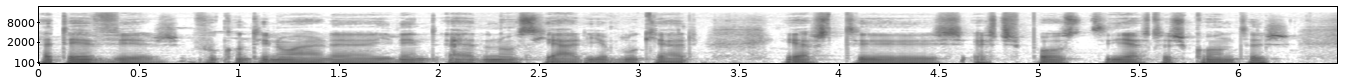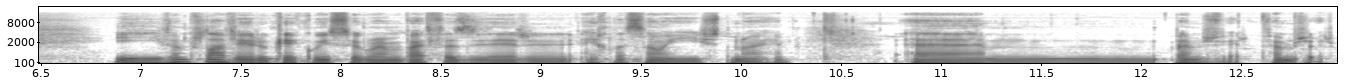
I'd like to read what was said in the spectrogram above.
até ver, vou continuar a, a denunciar e a bloquear estes, estes posts e estas contas e vamos lá ver o que é que o Instagram vai fazer em relação a isto, não é? Um, vamos ver, vamos ver.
